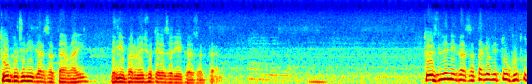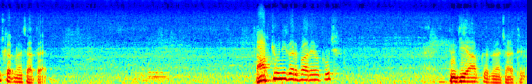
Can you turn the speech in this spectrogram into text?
तू कुछ नहीं कर सकता भाई, लेकिन परमेश्वर तेरे ज़रिए कर सकता है। तो इसलिए नहीं कर सकता क्योंकि तू खुद कुछ करना चाहता है। आप क्यों नहीं कर पा रहे हो कुछ? क्योंकि आप करना चाहते हो।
